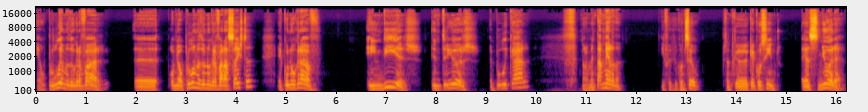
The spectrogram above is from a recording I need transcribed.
É o problema de eu gravar. Uh, ou melhor, o problema de eu não gravar à sexta é quando eu gravo em dias anteriores a publicar, normalmente está merda. E foi o que aconteceu. Portanto, o que é que eu sinto? A senhora,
